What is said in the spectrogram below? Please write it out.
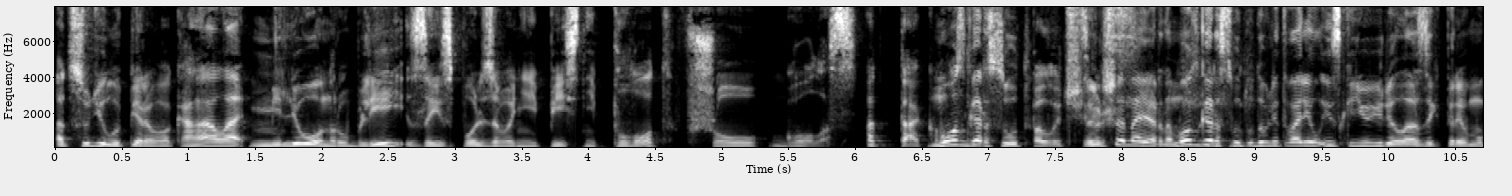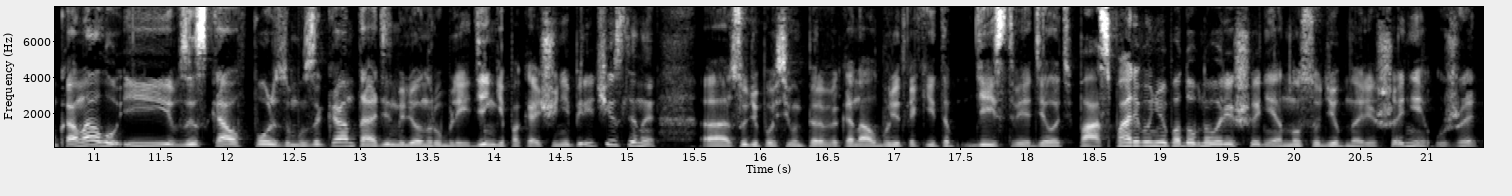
отсудил у Первого канала миллион рублей за использование песни «Плод» в шоу «Голос». Вот так. Мосгорсуд. Получилось. Совершенно верно. Мосгорсуд удовлетворил иск Юрия Лозы к Первому каналу и взыскал в пользу музыканта 1 миллион рублей. Деньги пока еще не перечислены. А, судя по всему, Первый канал будет какие-то действия делать по оспариванию подобного решения, но судебное решение уже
